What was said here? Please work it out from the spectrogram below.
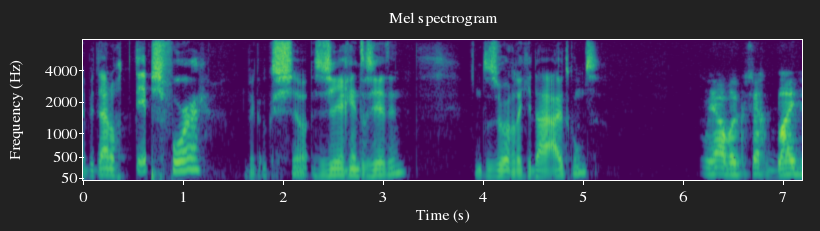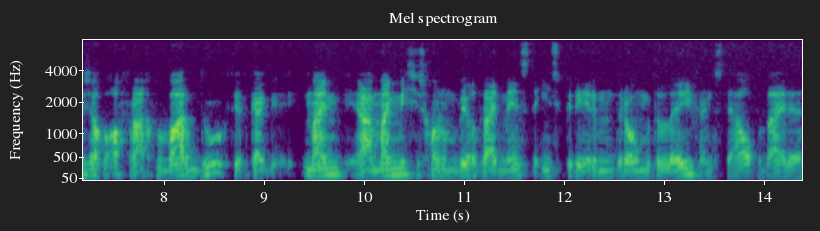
Heb je daar nog tips voor? Daar ben ik ook zeer geïnteresseerd in. Om te zorgen dat je daar uitkomt. Ja, wat ik zeg, blijf jezelf afvragen van waarom doe ik dit? Kijk, mijn, ja, mijn missie is gewoon om wereldwijd mensen te inspireren mijn dromen te leven. En te helpen bij, de,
